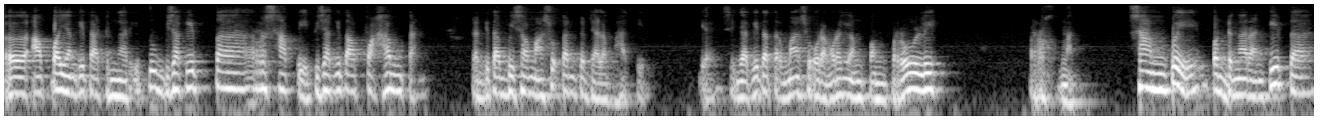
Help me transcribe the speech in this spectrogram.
eh, apa yang kita dengar itu bisa kita resapi, bisa kita pahamkan, dan kita bisa masukkan ke dalam hati. Ya, sehingga kita termasuk orang-orang yang memperoleh rahmat sampai pendengaran kita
